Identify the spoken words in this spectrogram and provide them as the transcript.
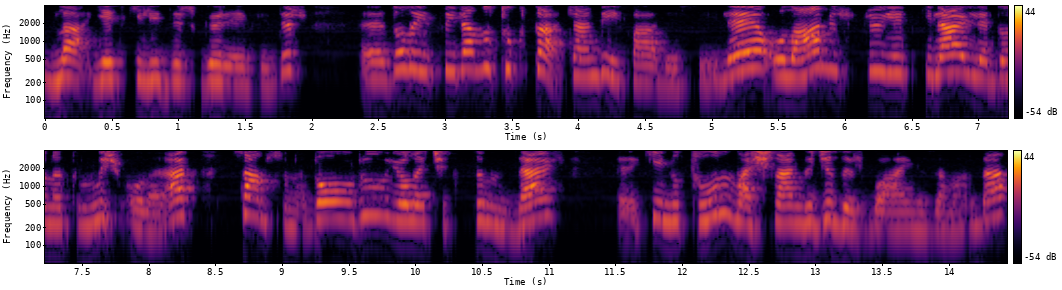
la yetkilidir, görevlidir. Dolayısıyla Nutuk'ta kendi ifadesiyle olağanüstü yetkilerle donatılmış olarak Samsun'a doğru yola çıktım der ki Nutuk'un başlangıcıdır bu aynı zamanda.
